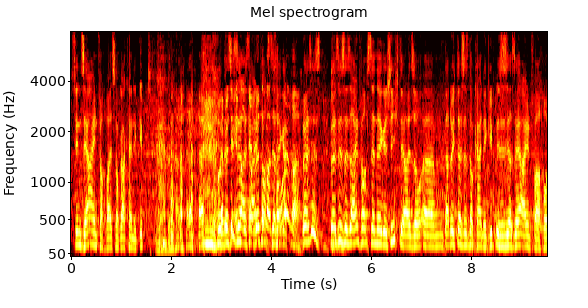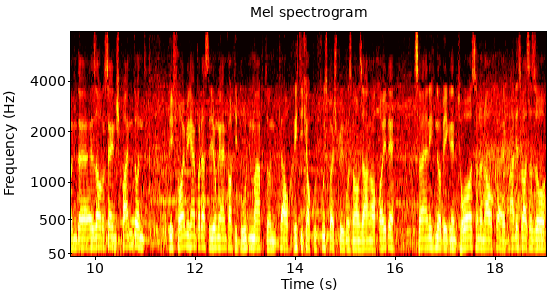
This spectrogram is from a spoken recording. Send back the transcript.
sind sehr einfach, weil es noch gar keine gibt. Und das ist, ja das, Einfachste der, das, ist, das ist das Einfachste in der Geschichte. Also ähm, dadurch, dass es noch keine gibt, ist es ja sehr einfach und äh, ist auch sehr entspannt und ich freue mich einfach, dass der Junge einfach die Buden macht und auch richtig auch gut Fußball spielt, muss man auch sagen. Auch heute. Es war ja nicht nur wegen dem Tor, sondern auch äh, alles, was er so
